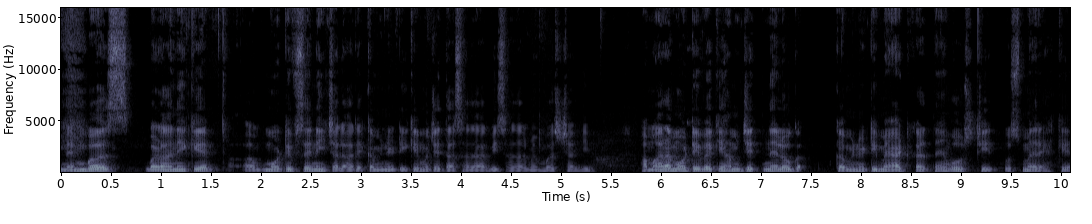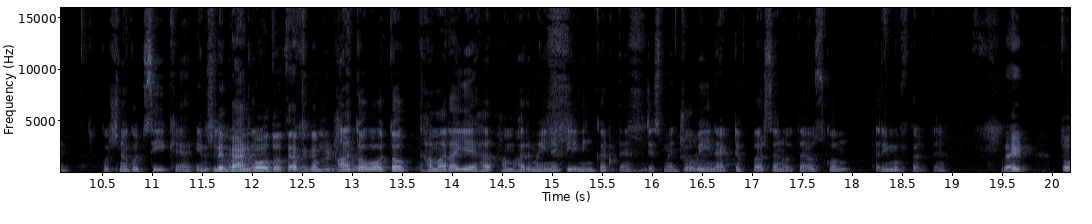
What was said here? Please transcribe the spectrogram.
मेंबर्स बढ़ाने के मोटिव से नहीं चला रहे। कम्युनिटी के मुझे दस हज़ार बीस हज़ार मेंबर्स चाहिए। हमारा मोटिव है कि हम जितने लोग कम्युनिटी में ऐड करते हैं वो उस चीज़ उसमें रह के कुछ ना कुछ सीखें इसलिए बैन बहुत होता है आपकी कम्युनिटी हाँ तो वो तो हमारा ये हर, हम हर महीने क्लीनिंग करते हैं जिसमें जो भी इनएक्टिव पर्सन होता है उसको हम रिमूव करते हैं। राइट तो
